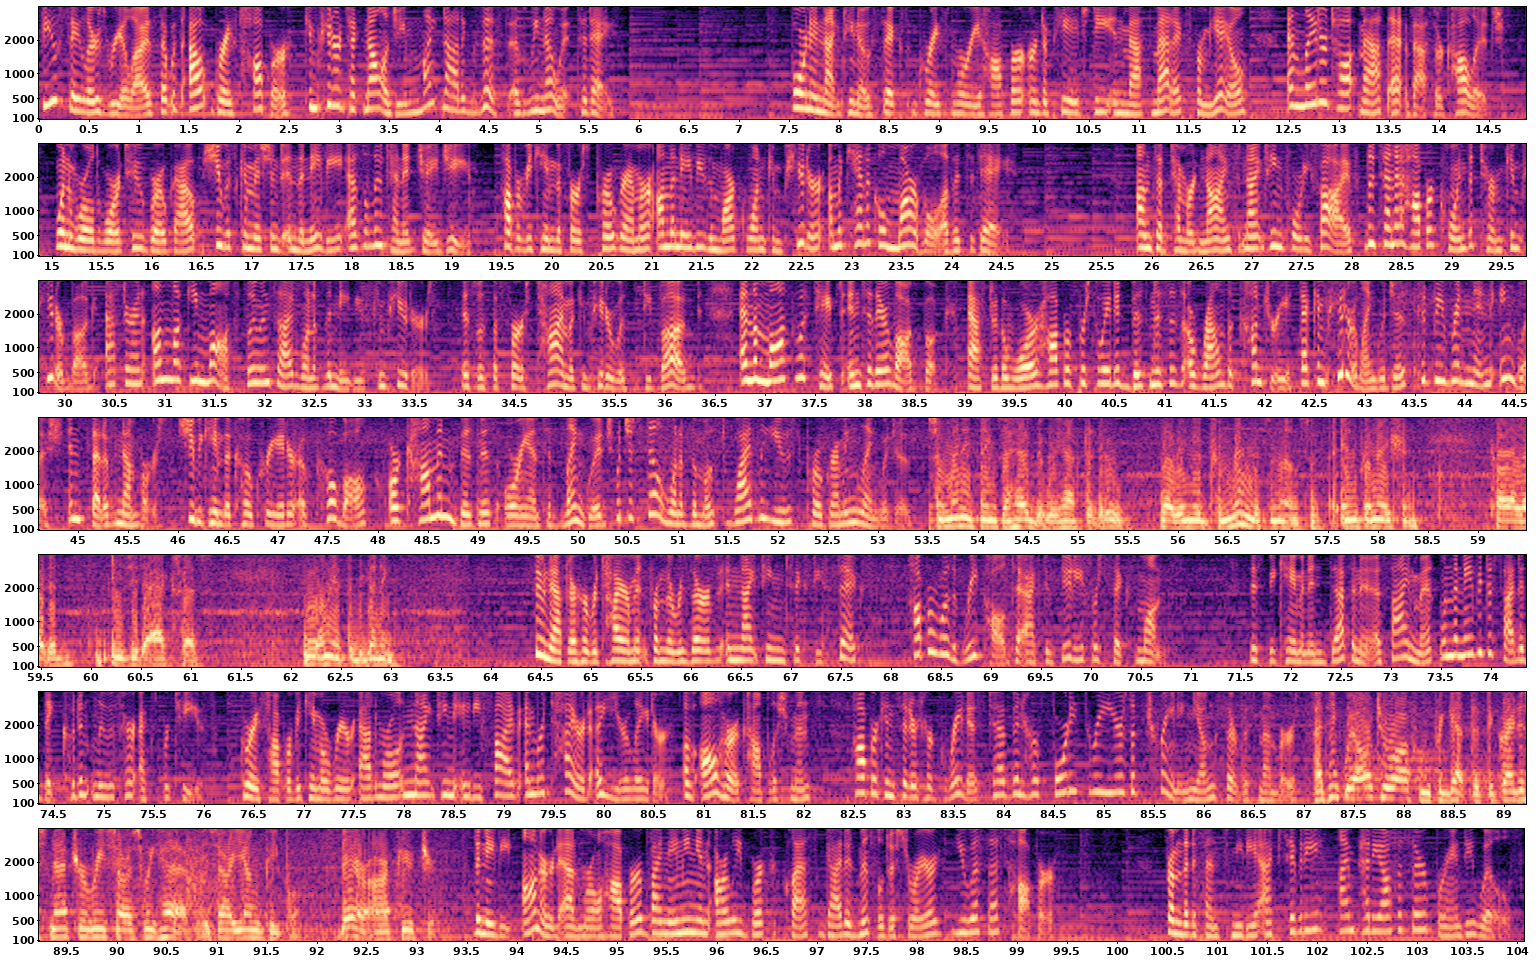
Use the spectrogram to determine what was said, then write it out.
few sailors realized that without Grace Hopper, computer technology might not exist as we know it today. Born in 1906, Grace Marie Hopper earned a PhD in mathematics from Yale and later taught math at Vassar College. When World War II broke out, she was commissioned in the Navy as a Lieutenant JG. Hopper became the first programmer on the Navy's Mark I computer, a mechanical marvel of its day. On September 9, 1945, Lieutenant Hopper coined the term computer bug after an unlucky moth flew inside one of the Navy's computers. This was the first time a computer was debugged, and the moth was taped into their logbook. After the war, Hopper persuaded businesses around the country that computer languages could be written in English instead of numbers. She became the co creator of COBOL, or Common Business Oriented Language, which is still one of the most widely used programming languages. So many things ahead that we have to do where we need tremendous amounts of information, correlated, easy to access. We're only at the beginning. Soon after her retirement from the reserve in 1966, Hopper was recalled to active duty for six months. This became an indefinite assignment when the Navy decided they couldn't lose her expertise. Grace Hopper became a Rear Admiral in 1985 and retired a year later. Of all her accomplishments, Hopper considered her greatest to have been her 43 years of training young service members. I think we all too often forget that the greatest natural resource we have is our young people. They're our future. The Navy honored Admiral Hopper by naming an Arleigh Burke class guided missile destroyer USS Hopper. From the Defense Media Activity, I'm Petty Officer Brandy Wills.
